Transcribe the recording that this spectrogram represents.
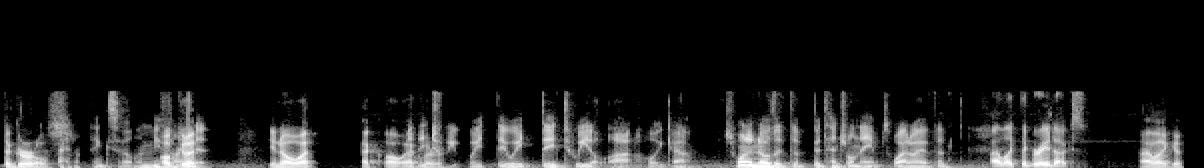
The girls. I don't think so. Let me Oh, find good. it. You know what? Eck- oh, Oh, they tweet. Wait, they wait. They tweet a lot. Holy cow! Just want to know that the potential names. Why do I have to? I like the Gray Ducks. I like it.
